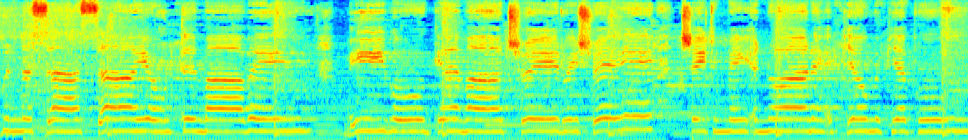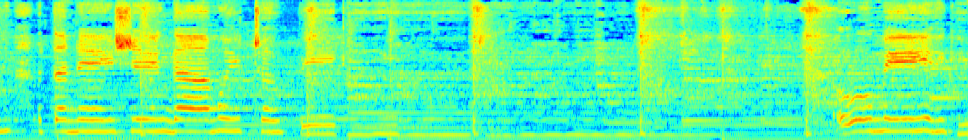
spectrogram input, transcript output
မနစာစာယုံတင်ပါပဲ မိဖို့ကံမချွေတွေရွှေချိတ်တမိန်အနွားနဲ့အပြုံးမပြတ်ဘူးအတန်နဲ့ရှင်ကမွေးထုတ်ပေးခင်အိုမေရဲ့ကူ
